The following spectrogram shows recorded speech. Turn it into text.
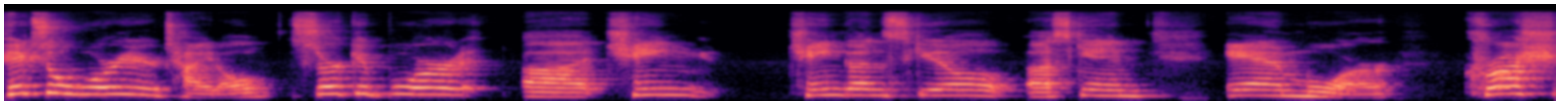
Pixel Warrior title, circuit board, uh, chain chain gun skill uh, skin, and more. Crush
